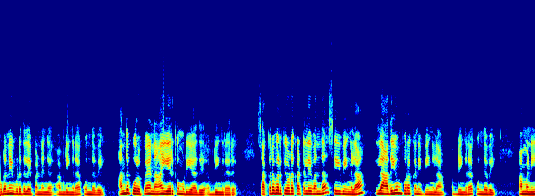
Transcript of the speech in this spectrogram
உடனே விடுதலை பண்ணுங்க அப்படிங்கிறா குந்தவை. அந்த பொறுப்பை நான் ஏற்க முடியாது அப்படிங்கிறாரு. சக்கரவர்த்தியோட கட்டளை வந்தால் செய்வீங்களா இல்லை அதையும் புறக்கணிப்பீங்களா அப்படிங்கிறா குந்தவை. அம்மணி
